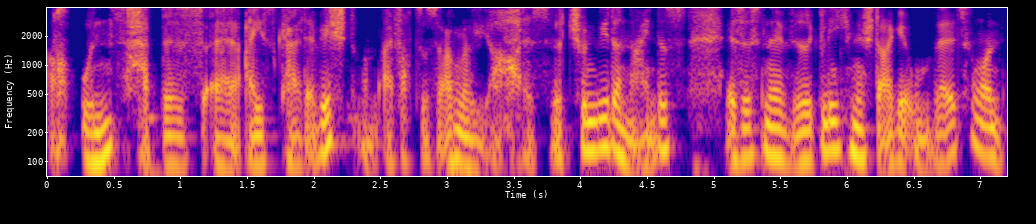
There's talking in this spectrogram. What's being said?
Auch uns hat es äh, eiskalt erwischt und einfach zu sagen, ja, das wird schon wieder. Nein, das es ist eine wirklich eine starke Umwälzung und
